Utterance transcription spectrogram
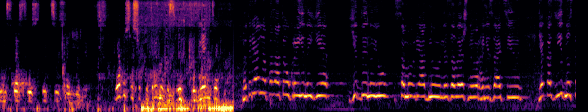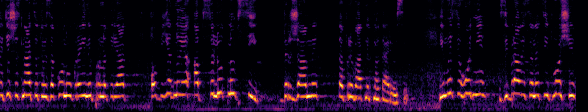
Міністерства юстиції України. Я вийшла, щоб підтримати своїх клієнтів. Нотаріальна палата України є єдиною самоврядною незалежною організацією, яка згідно статті 16 закону України про нотаріат об'єднує абсолютно всіх державних та приватних нотаріусів. І ми сьогодні зібралися на цій площі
